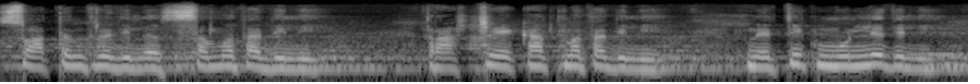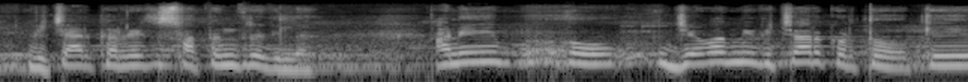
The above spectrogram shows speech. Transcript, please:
स्वातंत्र्य दिलं समता दिली राष्ट्रीय एकात्मता दिली नैतिक मूल्य दिली विचार करण्याचं स्वातंत्र्य दिलं. आणि जेव्हा मी विचार करतो की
